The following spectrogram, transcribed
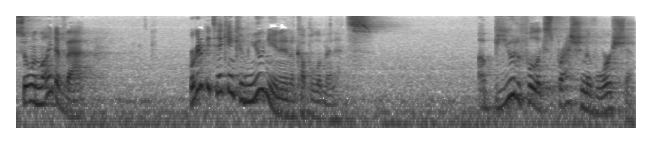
So, in light of that, we're going to be taking communion in a couple of minutes. A beautiful expression of worship,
